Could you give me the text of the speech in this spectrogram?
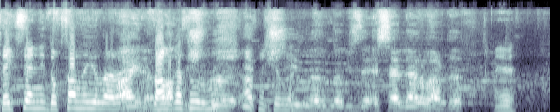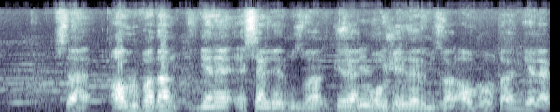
80'li 90'lı yıllara Aynen. damgası 60'lı, vurmuş 60 70'li yıllar. yıllarında bizde eserler vardı. Evet. İşte Avrupa'dan gene eserlerimiz var. Güzel Gördüğünüz gibi. objelerimiz var Avrupa'dan gelen.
